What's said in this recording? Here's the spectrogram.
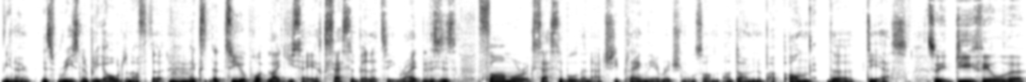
you know it's reasonably old enough that Mm-hmm. to your point like you say accessibility right this is far more accessible than actually playing the originals on, on diamond and Pearl- on the ds So do you feel the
